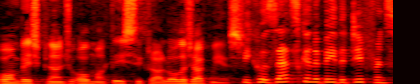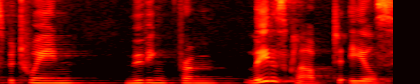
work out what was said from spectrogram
15 plancı olmakta istikrarlı olacak mıyız? Because that's going to be the difference between moving from Leaders Club to ELC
